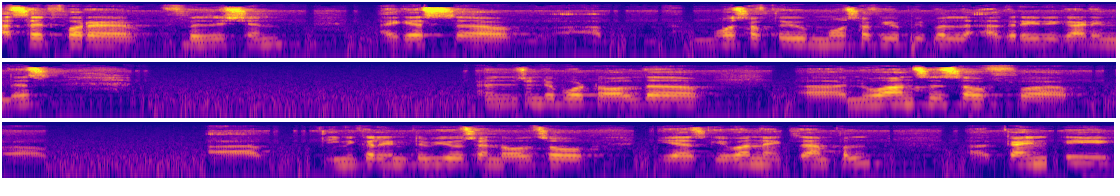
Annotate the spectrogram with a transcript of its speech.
asset for a physician i guess uh, uh, most of you most of you people agree regarding this I mentioned about all the uh, nuances of clinical interviews and also he has given example. Kindly,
